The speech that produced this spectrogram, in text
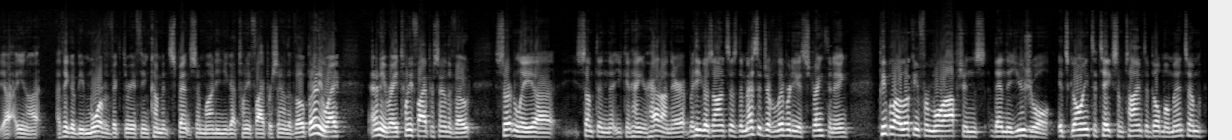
yeah, you know, I, I think it would be more of a victory if the incumbent spent some money and you got 25% of the vote. But anyway, at any rate, 25% of the vote, certainly uh, something that you can hang your hat on there. But he goes on and says the message of liberty is strengthening. People are looking for more options than the usual. It's going to take some time to build momentum,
